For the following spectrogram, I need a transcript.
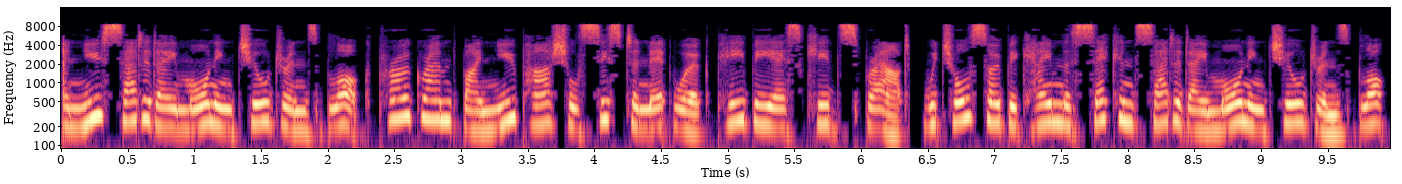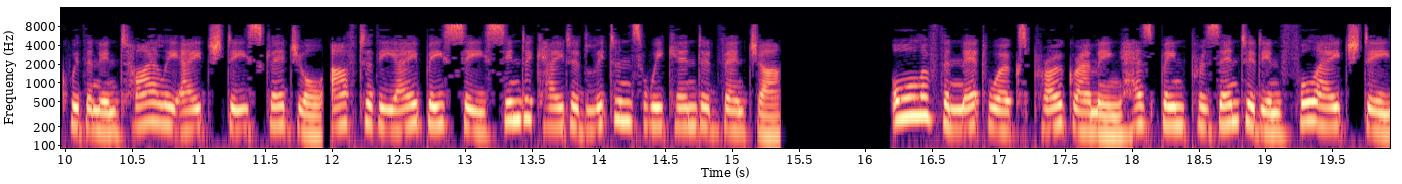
a new Saturday morning children's block programmed by new partial sister network PBS Kids Sprout, which which also became the second Saturday morning children's block with an entirely HD schedule after the ABC syndicated Litton's Weekend Adventure. All of the network's programming has been presented in full HD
